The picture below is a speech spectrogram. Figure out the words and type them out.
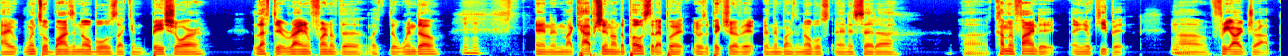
I went to a Barnes and Nobles like in Bayshore, left it right in front of the like the window, and then my caption on the post that I put it was a picture of it and then Barnes and Nobles and it said, uh, uh, "Come and find it and you'll keep it." um, free art drop.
